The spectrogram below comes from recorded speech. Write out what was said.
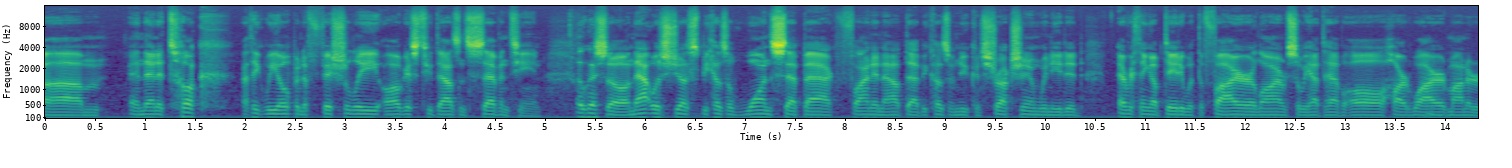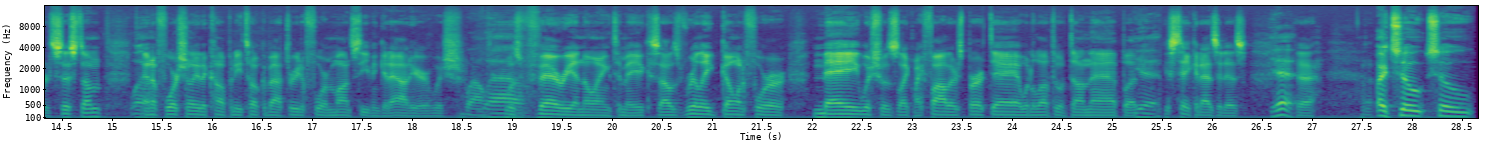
Um, and then it took, I think we opened officially August 2017. Okay. So, and that was just because of one setback, finding out that because of new construction, we needed everything updated with the fire alarm. So we had to have all hardwired monitored system. Wow. And unfortunately, the company took about three to four months to even get out here, which Wow. Wow. was very annoying to me because I was really going for May, which was like my father's birthday. I would have loved to have done that, but Yeah. just take it as it is. Yeah. Yeah. All right. So, so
